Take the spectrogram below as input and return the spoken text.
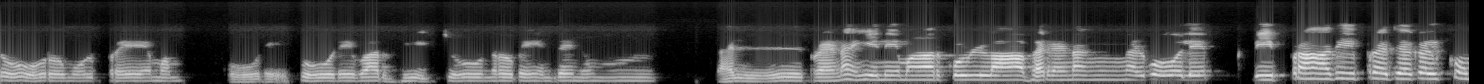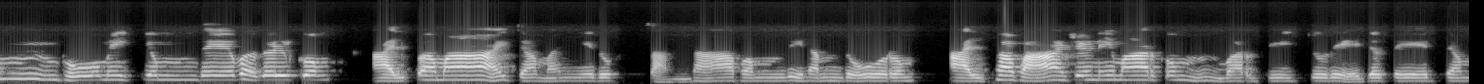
തോറും ഉൾപ്രേമം കൂടെ കൂടെ വർദ്ധിച്ചു നൃപേന്ദ്രനും. തൽ പ്രണയിനിമാർക്കുള്ള ആഭരണങ്ങൾ പോലെ വിപ്രാതി പ്രജകൾക്കും ഭൂമിക്കും ദേവകൾക്കും അല്പമായി ചമഞ്ഞിതു സന്താപം ദിനം തോറും അല്പഭാഷിണിമാർക്കും വർദ്ധിച്ചു തേജസേറ്റം.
